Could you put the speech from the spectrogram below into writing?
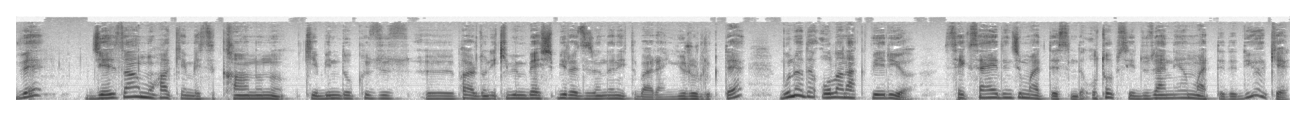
ve ceza muhakemesi kanunu ki 1900 e, pardon 2005 1 Haziran'dan itibaren yürürlükte buna da olanak veriyor. 87. maddesinde otopsiyi düzenleyen maddede diyor ki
